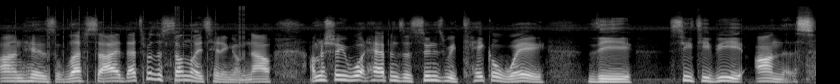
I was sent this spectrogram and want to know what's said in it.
on his left side. That's where the sunlight's hitting him. Now I'm going to show you what happens as soon as we take away the CTB on this.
